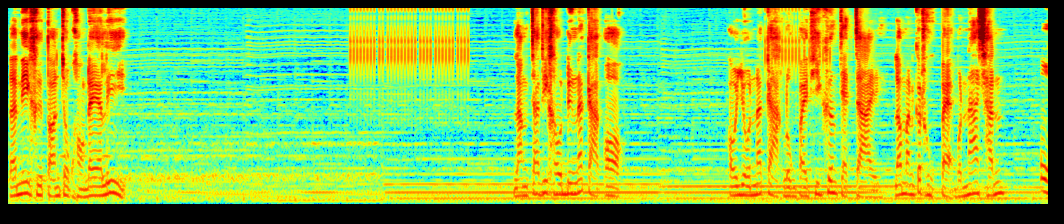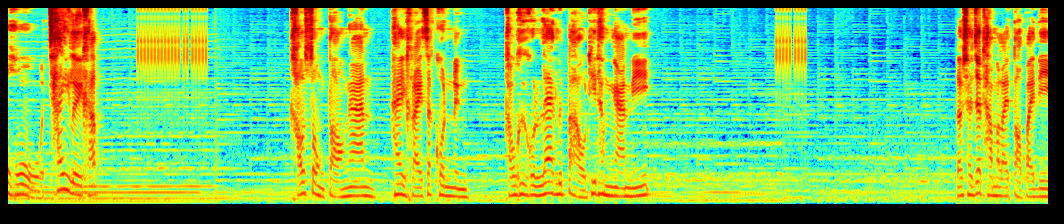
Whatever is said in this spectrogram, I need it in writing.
และนี่คือตอนจบของไดอารี่ หลังจากที่เขาดึงหน้ากากออกเขาโยนหน้ากากลงไปที่เครื่องแจกจ่าย แล้วมันก็ถูกแปะบนหน้าฉัน โอ้โห ใช่เลยครับ เขาส่งต่องานให้ใครสักคนหนึ่ง เขาคือคนแรกหรือเปล่าที่ทำงานนี้ แล้วฉันจะทำอะไรต่อไปดี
